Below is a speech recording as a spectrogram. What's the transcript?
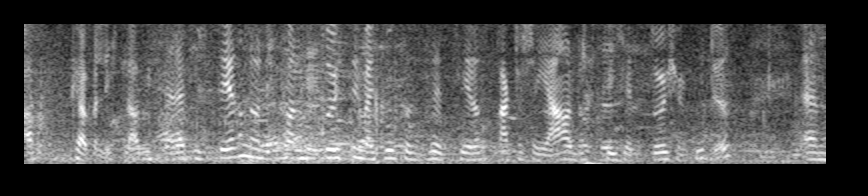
auch körperlich, glaube ich, relativ zehrend und ich konnte es durchziehen, weil ich wusste, das ist jetzt hier das praktische Jahr und das ziehe ich jetzt durch und gut ist. Ähm,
